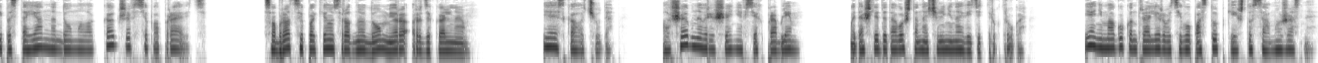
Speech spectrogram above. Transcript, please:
и постоянно думала, как же все поправить. Собраться и покинуть родной дом — мера радикальная. Я искала чудо. Волшебного решения всех проблем. Мы дошли до того, что начали ненавидеть друг друга. Я не могу контролировать его поступки, и что самое ужасное,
